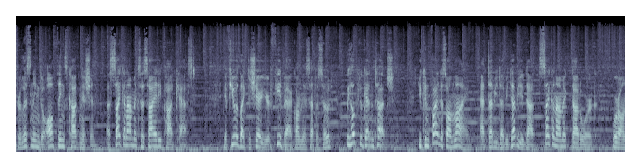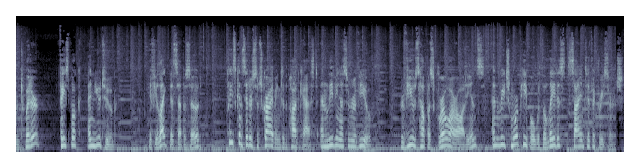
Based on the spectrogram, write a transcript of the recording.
For listening to All Things Cognition, a Psychonomic Society podcast. If you would like to share your feedback on this episode, we hope you'll get in touch. You can find us online at www.psychonomic.org or on Twitter, Facebook, and YouTube. If you like this episode, please consider subscribing to the podcast and leaving us a review. Reviews help us grow our audience and reach more people with the latest scientific research.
